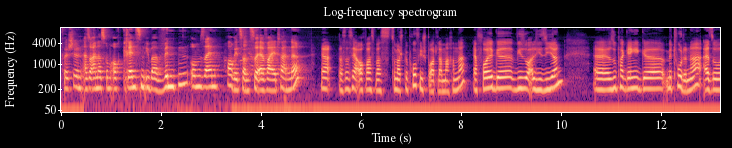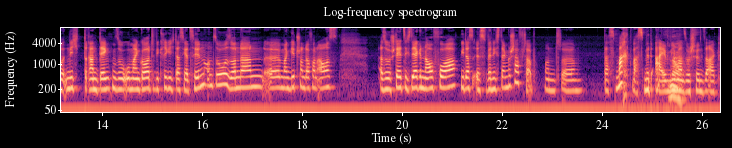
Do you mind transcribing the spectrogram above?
Voll schön. Also andersrum auch Grenzen überwinden, um seinen Horizont zu erweitern, ne? Ja, das ist ja auch was, was zum Beispiel Profisportler machen, ne? Erfolge visualisieren. Äh, super gängige Methode, ne? Also nicht dran denken, so, oh mein Gott, wie kriege ich das jetzt hin und so, sondern äh, man geht schon davon aus, also stellt sich sehr genau vor, wie das ist, wenn ich es dann geschafft habe. Und äh, das macht was mit einem, genau. wie man so schön sagt.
